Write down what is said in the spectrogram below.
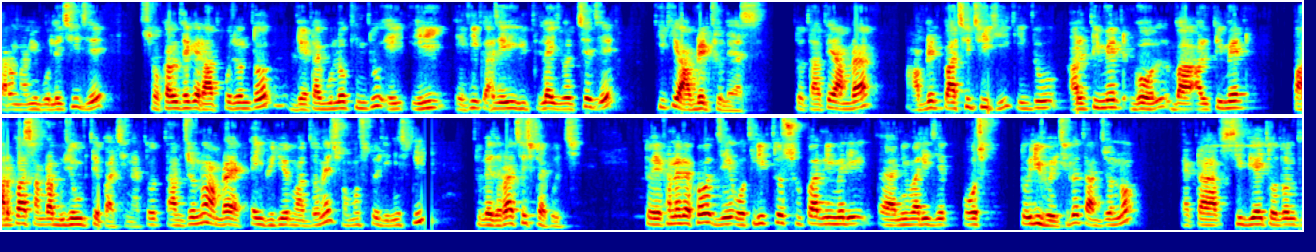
কারণ আমি বলেছি যে সকাল থেকে রাত পর্যন্ত ডেটাগুলো কিন্তু এই এই একই কাজেই ইউটিলাইজ হচ্ছে যে কি কি আপডেট চলে আসছে। তো তাতে আমরা আপডেট পাচ্ছি ঠিকই, কিন্তু আলটিমেট গোল বা আলটিমেট পারপাস আমরা বুঝে উঠতে পারছি না। তো তার জন্য আমরা একটাই ভিডিওর মাধ্যমে সমস্ত জিনিসটি তুলে ধরার চেষ্টা করছি। তো এখানে দেখো যে অতিরিক্ত সুপার নিউমেরি নিউমারি যে পোস্ট তৈরি হয়েছিল, তার জন্য একটা সিবিআই তদন্ত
